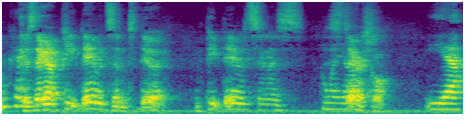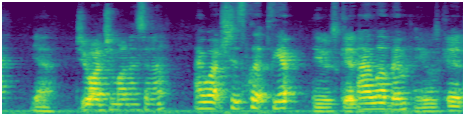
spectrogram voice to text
Okay. because they got Pete Davidson to do it. And Pete Davidson is Oh my gosh. hysterical. Yeah, Yeah. Did you watch him on SNL? I watched his clips. Yep, He was good. I love him. He was good.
